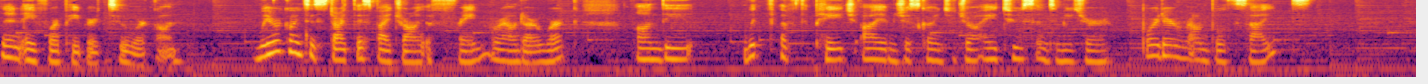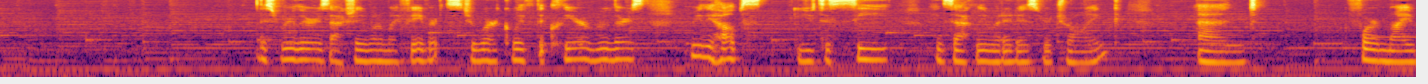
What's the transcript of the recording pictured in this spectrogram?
and an A4 paper to work on. We are going to start this by drawing a frame around our work. On the width of the page, I am just going to draw a 2 centimeter border around both sides. This ruler is actually one of my favorites to work with. The clear rulers really helps you to see exactly what it is you're drawing. And for my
